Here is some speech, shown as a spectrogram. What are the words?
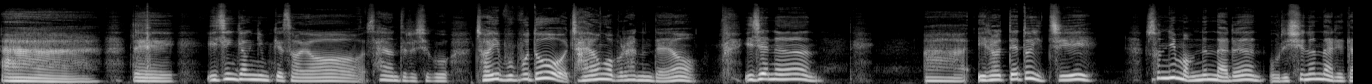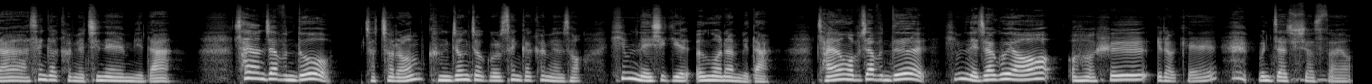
아, 네. 이진경님께서요, 사연 들으시고, 저희 부부도 자영업을 하는데요. 이제는, 아, 이럴 때도 있지. 손님 없는 날은 우리 쉬는 날이다 생각하며 지냅니다. 사연자분도 저처럼 긍정적으로 생각하면서 힘내시길 응원합니다. 자영업자분들 힘내자고요. 어흐 이렇게 문자 주셨어요.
